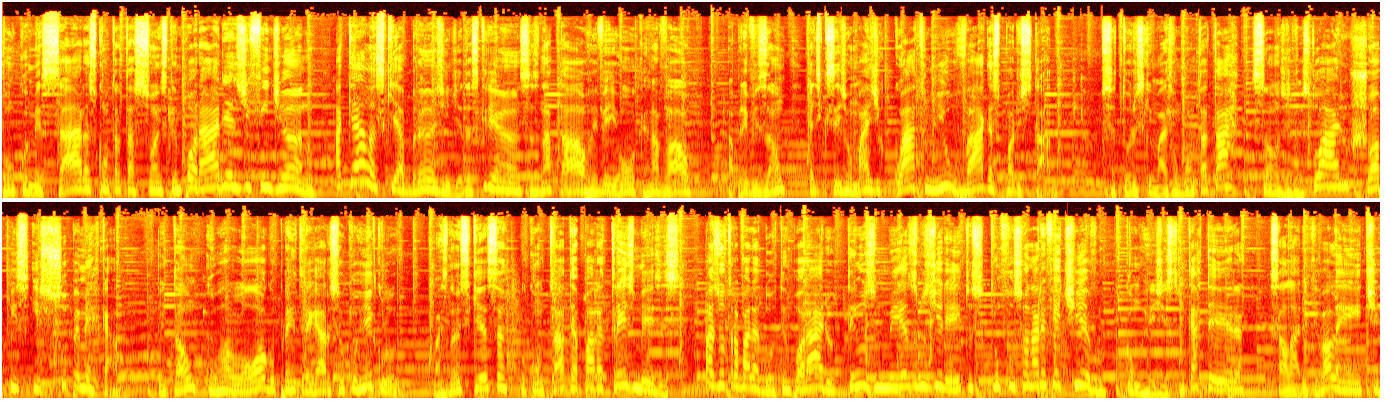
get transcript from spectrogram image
Vão começar as contratações temporárias de fim de ano, aquelas que abrangem Dia das Crianças, Natal, Réveillon, Carnaval. A previsão é de que sejam mais de 4 mil vagas para o Estado. Os setores que mais vão contratar são os de vestuário, shoppings e supermercado. Então, corra logo para entregar o seu currículo. Mas não esqueça, o contrato é para três meses, mas o trabalhador temporário tem os mesmos direitos que um funcionário efetivo, como registro em carteira, salário equivalente,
